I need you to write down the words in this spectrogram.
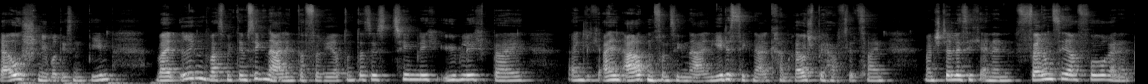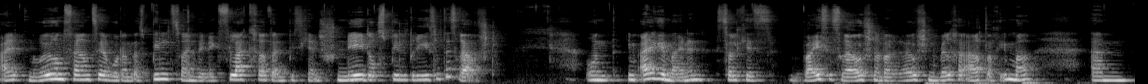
Rauschen über diesen Beam, weil irgendwas mit dem Signal interferiert. Und das ist ziemlich üblich bei eigentlich allen Arten von Signalen. Jedes Signal kann rauschbehaftet sein. Man stelle sich einen Fernseher vor, einen alten Röhrenfernseher, wo dann das Bild so ein wenig flackert, ein bisschen Schnee durchs Bild rieselt, es rauscht. Und im Allgemeinen solches weißes Rauschen oder Rauschen welcher Art auch immer, ähm,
